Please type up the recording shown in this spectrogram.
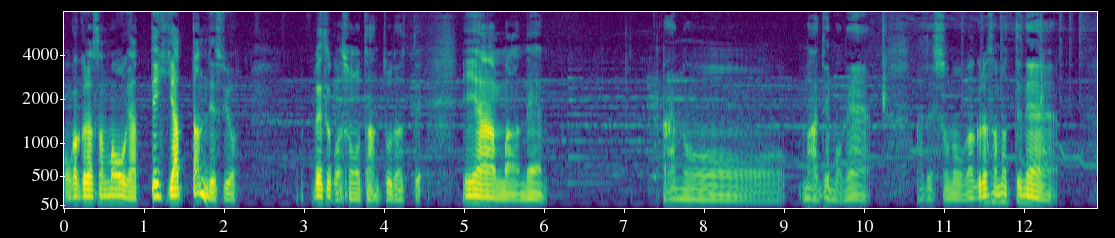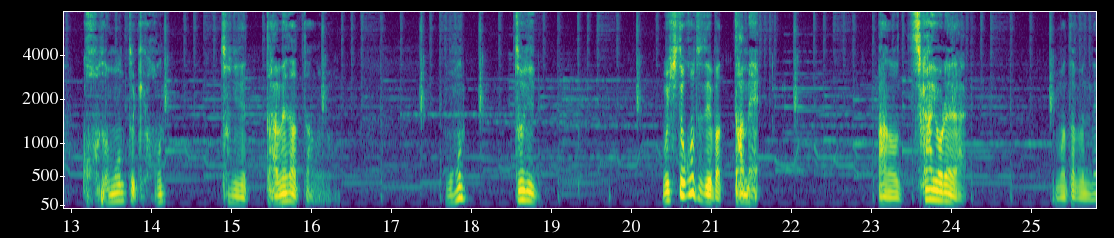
岡倉様をやってやったんですよ。でそこはその担当だっていやまあねあのー、まあでもね私その小倉様ってね子供の時本当にねダメだったのよ。本当にもう一言で言えばダメ。あの近寄れない。もう多分ね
